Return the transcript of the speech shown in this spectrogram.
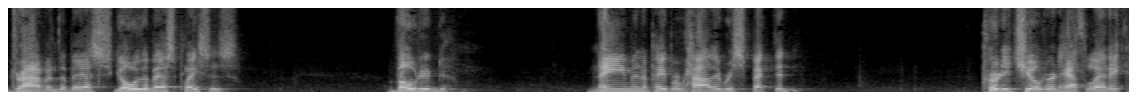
driving the best, go to the best places, voted, name in the paper, highly respected, pretty children, athletic.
